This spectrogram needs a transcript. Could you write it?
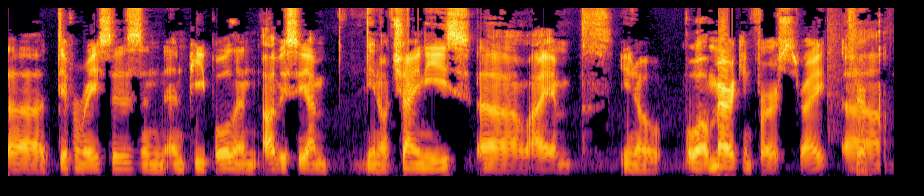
uh, different races and and people. And obviously, I'm you know Chinese. Uh, I am you know well American first, right? Sure. Um,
